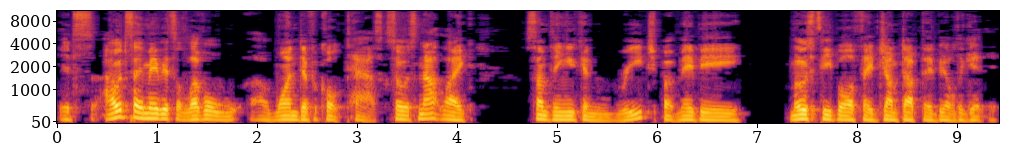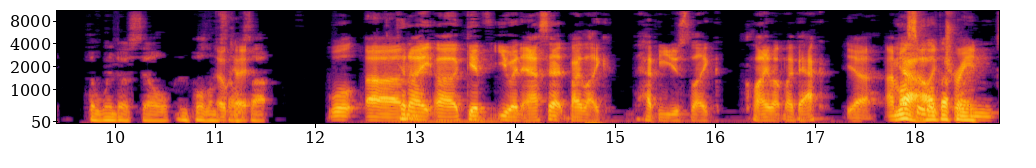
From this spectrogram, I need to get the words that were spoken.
it's I would say maybe it's a level uh, one difficult task. So it's not like something you can reach, but maybe most people, if they jumped up, they'd be able to get the windowsill and pull themselves Okay. up. Well, um, Can I uh, give you an asset by like have you just like climb up my back? Yeah, I'm Yeah, also I'll like definitely- trained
